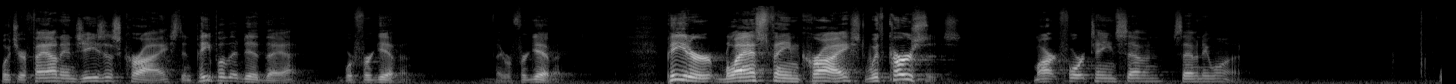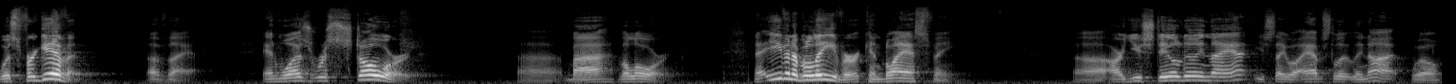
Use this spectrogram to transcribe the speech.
which are found in Jesus Christ, and people that did that were forgiven. They were forgiven. Peter blasphemed Christ with curses. Mark 14, 7, 71. Was forgiven of that and was restored uh, by the Lord. Now, even a believer can blaspheme. Uh, are you still doing that? You say, well, absolutely not. Well,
